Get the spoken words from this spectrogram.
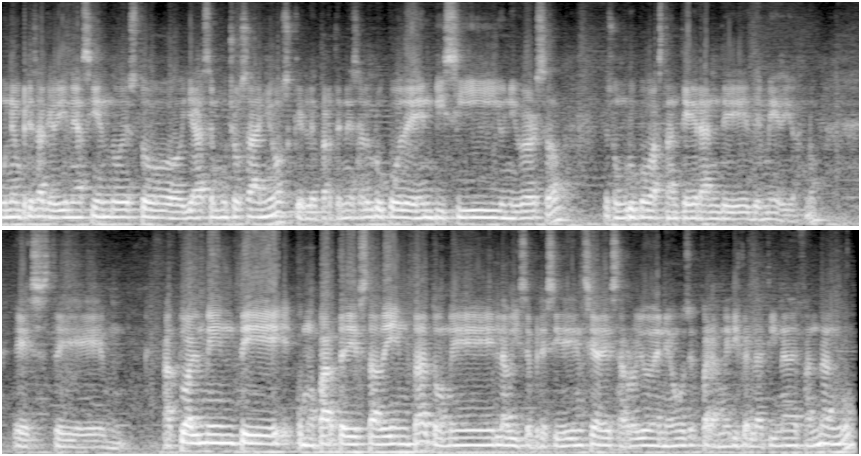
una empresa que viene haciendo esto ya hace muchos años, que le pertenece al grupo de NBC Universal, es un grupo bastante grande de medios. Este, Actualmente, como parte de esta venta, tomé la vicepresidencia de Desarrollo de Negocios para América Latina de Fandango.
